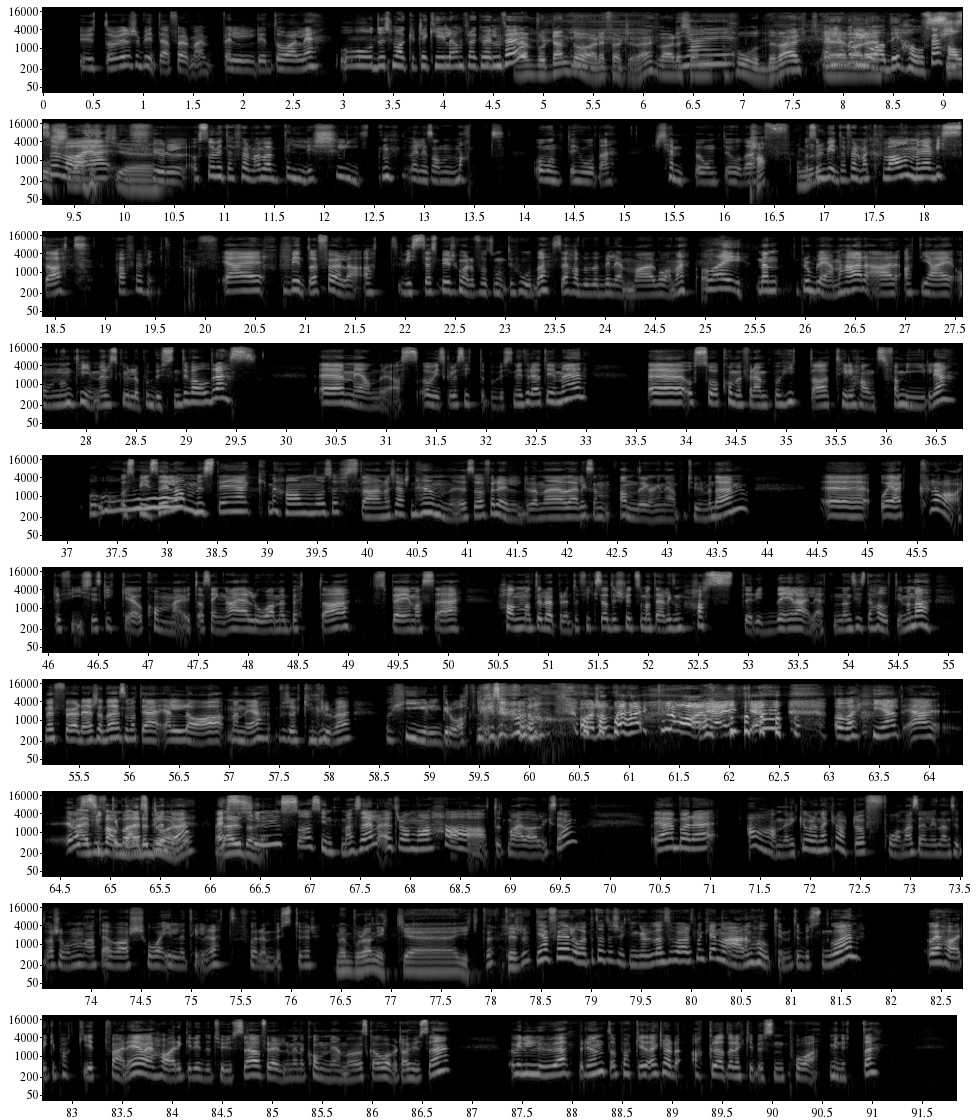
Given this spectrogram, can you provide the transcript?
utover så begynte jeg å føle meg veldig dårlig. Oh, du smaker tequilaen fra kvelden Ja, før? hvordan dårlig følte du deg? Var det sånn Jeg- hodeverk? Eller Eh, var lå det i halsen? Først så var jeg eh. full, og så begynte jeg å føle meg bare veldig sliten. Veldig sånn matt og vondt i hodet. Kjempevondt i hodet. paff, om Og så begynte jeg å føle meg kvalm, men jeg visste at Paff er fint. Paff. Jeg begynte å føle at hvis jeg spyr, så kommer jeg til å få så vondt i hodet. Så jeg hadde det dilemmaet gående. Å nei. Men problemet her er at jeg om noen timer skulle på bussen til Valdres med Andreas. Og vi skulle sitte på bussen i tre timer. Eh, og så komme frem på hytta til hans familie Oh. og spise lammestek med han og søsteren og kjæresten hennes og foreldrene. Og det er liksom andre gangen jeg er på tur med dem. Eh, og jeg klarte fysisk ikke å komme meg ut av senga. Jeg lå med bøtta, spøy masse. Han måtte løpe rundt og fikse, og til slutt så måtte jeg liksom hasterydde i leiligheten den siste halvtimen. da. Men før det skjedde, så måtte jeg, jeg la meg ned på kjøkkengulvet og hylgråt, liksom. og var sånn Det her klarer jeg ikke! Og var helt Jeg, jeg var Nei, sikker faen, på at jeg skulle dø. Og jeg syns så synd på meg selv. Jeg tror han må ha hatet meg da, liksom. Og jeg bare aner ikke hvordan jeg klarte å få meg selv i den situasjonen. At jeg var så ille tilrett for en busstur. Men hvordan gikk, eh, gikk det til slutt? Ja, for jeg lå på dette kjøkkengulvet, så var det sånn, ok, nå er det en halvtime til bussen går. Og jeg har ikke pakket ferdig, og jeg har ikke ryddet huset, og foreldrene mine kommer hjem og skal overta huset. Og vi løp rundt og pakket, og jeg klarte akkurat å rekke bussen på minuttet.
